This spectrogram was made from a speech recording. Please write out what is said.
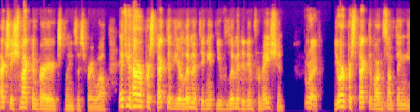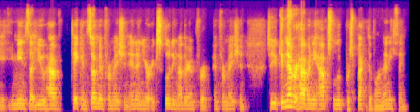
actually Schmachtenberger explains this very well. If you have a perspective, you're limiting it. You've limited information. Right. Your perspective on something means that you have taken some information in and you're excluding other infor- information. So you can never have any absolute perspective on anything.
